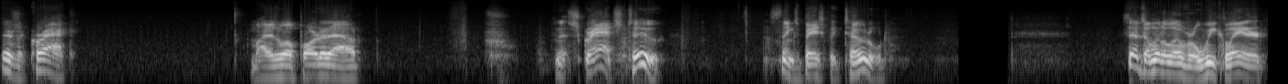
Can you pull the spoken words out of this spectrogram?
there's a crack. Might as well part it out. And a scratch too. This thing's basically totaled. So it's a little over a week later,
